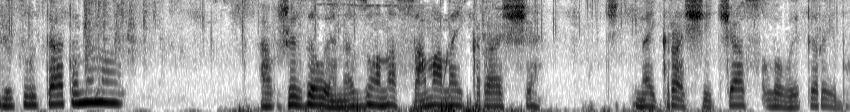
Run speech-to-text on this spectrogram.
Результату немає. А вже зелена зона сама найкраща, найкращий час ловити рибу.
